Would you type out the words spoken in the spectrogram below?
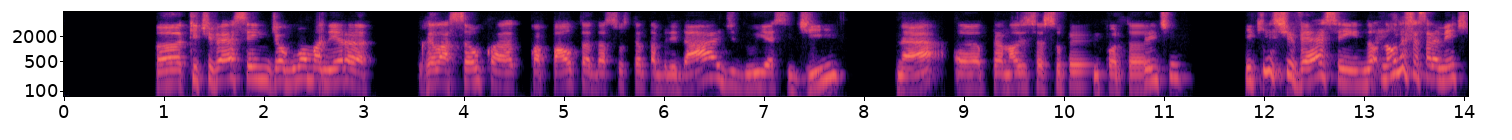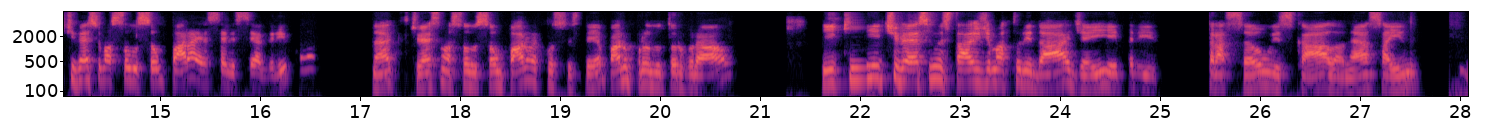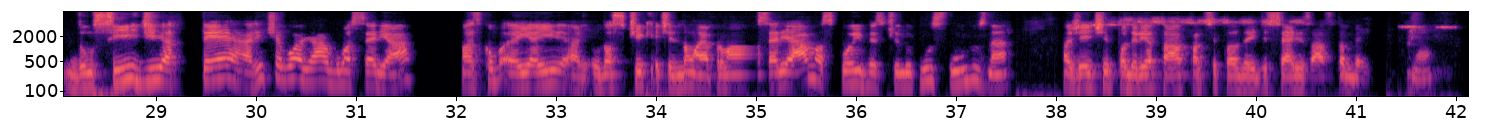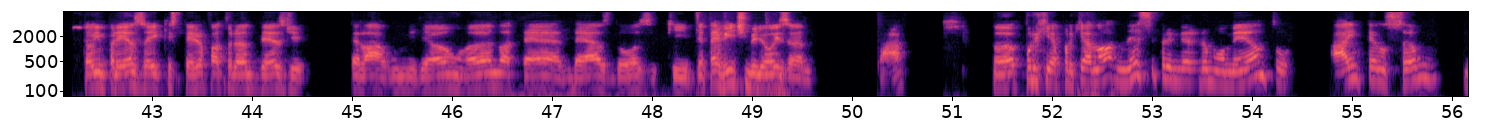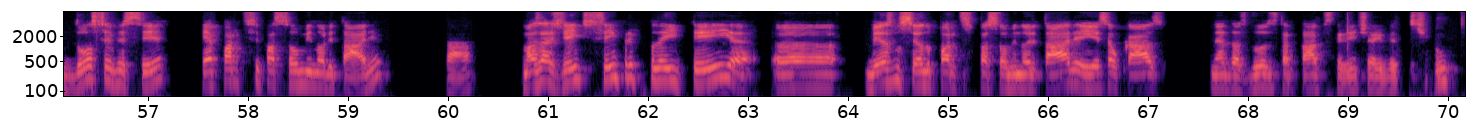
uh, que tivessem de alguma maneira relação com a, com a pauta da sustentabilidade, do ISD, né, uh, para nós isso é super importante, e que estivessem, não, necessariamente tivesse uma solução para a SLC agrícola, né, que tivesse uma solução para o ecossistema, para o produtor rural, e que tivesse um estágio de maturidade aí entre tração e escala, né, saindo de um seed até a gente chegou a olhar alguma série A, mas como, e aí a, o nosso ticket não é para uma série A, mas co-investindo com os fundos, né, a gente poderia estar participando aí de séries A também. Né? Então, empresas aí que estejam faturando desde, sei lá, um milhão ano até 10, 12, que, até 20 milhões ano. Tá? Uh, por quê? Porque no, nesse primeiro momento, a intenção do CVC é participação minoritária, tá? mas a gente sempre pleiteia, uh, mesmo sendo participação minoritária, e esse é o caso né, das duas startups que a gente já investiu,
